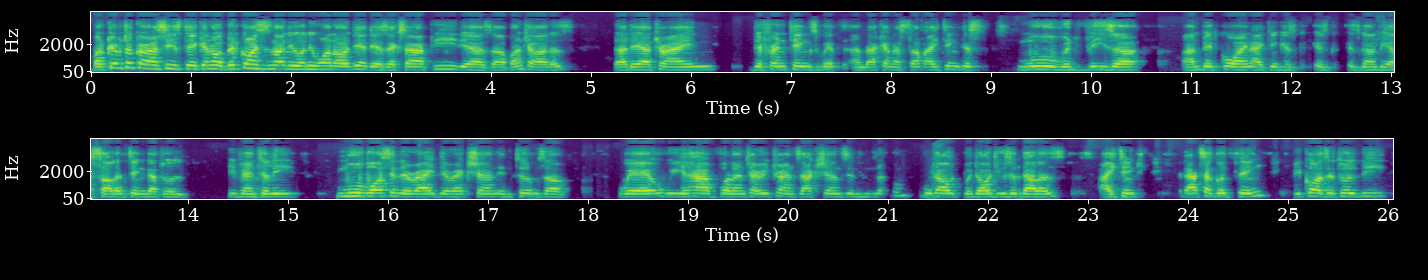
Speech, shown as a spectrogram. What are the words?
but cryptocurrency is taking hold. Bitcoin is not the only one out there. There's XRP. There's a bunch of others that they are trying different things with and that kind of stuff. I think this move with Visa and Bitcoin, I think is is, is going to be a solid thing that will eventually move us in the right direction in terms of where we have voluntary transactions in, without without using dollars. I think that's a good thing because it will be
